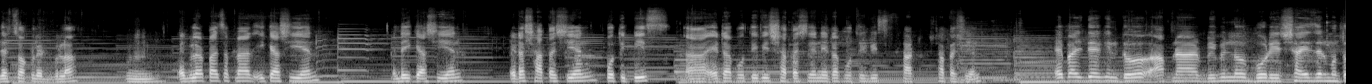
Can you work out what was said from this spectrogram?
যে চকলেটগুলা। এগুলোর প্রাইস আপনার একাশি এন এটা একাশি এন এটা সাতাশি এন প্রতি পিস এটা প্রতি পিস সাতাশি এন এটা প্রতি পিস সাতাশি এন এই পাশ দিয়ে কিন্তু আপনার বিভিন্ন বড়ির সাইজের মতো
